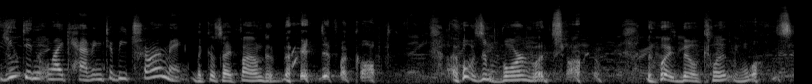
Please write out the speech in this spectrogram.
You didn't like having to be charming. because I found it very difficult. I wasn't born with charm the way Bill Clinton was.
